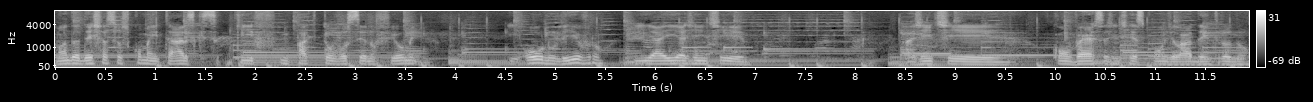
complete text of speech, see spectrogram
Manda, deixa seus comentários que, que impactou você no filme e, ou no livro. E aí a gente a gente conversa, a gente responde lá dentro do,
